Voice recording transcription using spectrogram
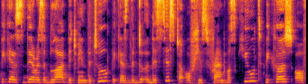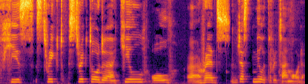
because there is a blood between the two because the the sister of his friend was killed because of his strict strict order kill all uh, Reds, just military time order.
